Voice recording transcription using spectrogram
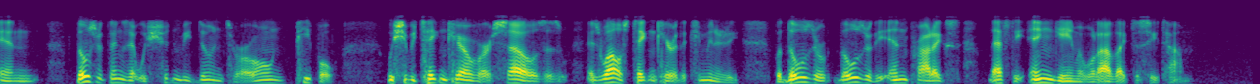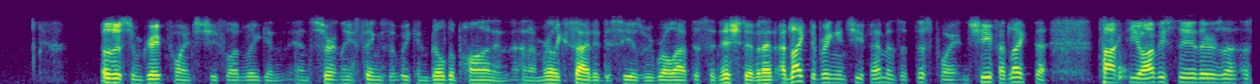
And those are things that we shouldn't be doing to our own people. We should be taking care of ourselves as as well as taking care of the community. But those are those are the end products. That's the end game of what I'd like to see, Tom. Those are some great points, Chief Ludwig, and, and certainly things that we can build upon. And, and, I'm really excited to see as we roll out this initiative. And I'd, I'd, like to bring in Chief Emmons at this point. And Chief, I'd like to talk to you. Obviously, there's a, a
